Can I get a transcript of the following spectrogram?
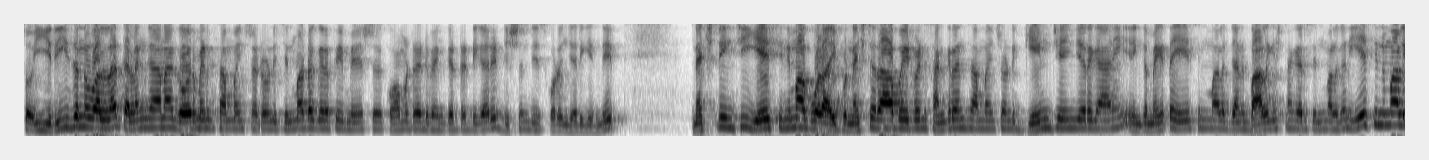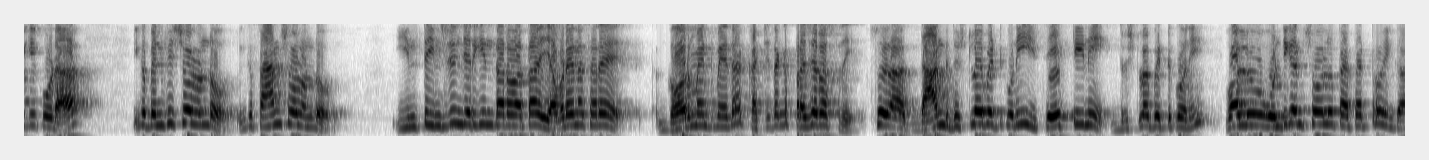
సో ఈ రీజన్ వల్ల తెలంగాణ గవర్నమెంట్కి సంబంధించినటువంటి సినిమాటోగ్రఫీ మినిస్టర్ కోమటిరెడ్డి వెంకటరెడ్డి గారి డిసిషన్ తీసుకోవడం జరిగింది. నెక్స్ట్ నుంచి ఏ సినిమా కూడా ఇప్పుడు నెక్స్ట్ రాబోయేటువంటి సంక్రాంతి సంబంధించినటువంటి గేమ్ చేంజర్ కానీ ఇంకా మిగతా ఏ సినిమాలకు కానీ బాలకృష్ణ గారి సినిమాలు కానీ ఏ సినిమాలకి కూడా ఇంకా బెనిఫిట్ షోలు ఉండవు ఇంకా ఫ్యాన్ షోలు ఉండవు. ఇంత ఇన్సిడెంట్ జరిగిన తర్వాత ఎవరైనా సరే గవర్నమెంట్ మీద ఖచ్చితంగా ప్రెషర్ వస్తుంది. సో దాన్ని దృష్టిలో పెట్టుకొని ఈ సేఫ్టీని దృష్టిలో పెట్టుకొని వాళ్ళు ఒంటి గంట షోలు పెట్టరు ఇంకా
